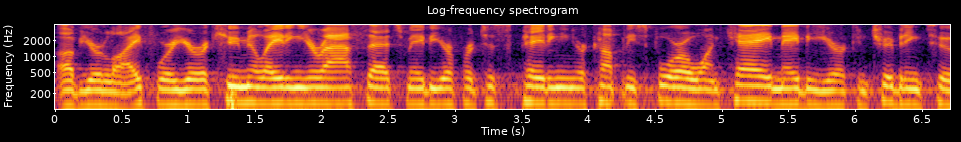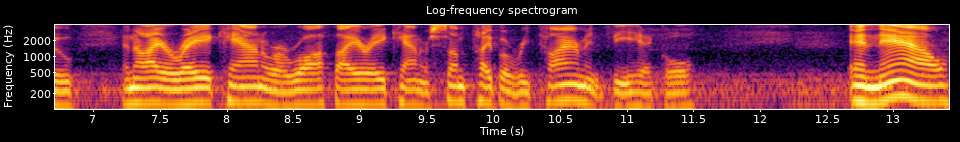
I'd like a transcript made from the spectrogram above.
of your life, where you're accumulating your assets. Maybe you're participating in your company's 401k. Maybe you're contributing to an IRA account or a Roth IRA account or some type of retirement vehicle. And now,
